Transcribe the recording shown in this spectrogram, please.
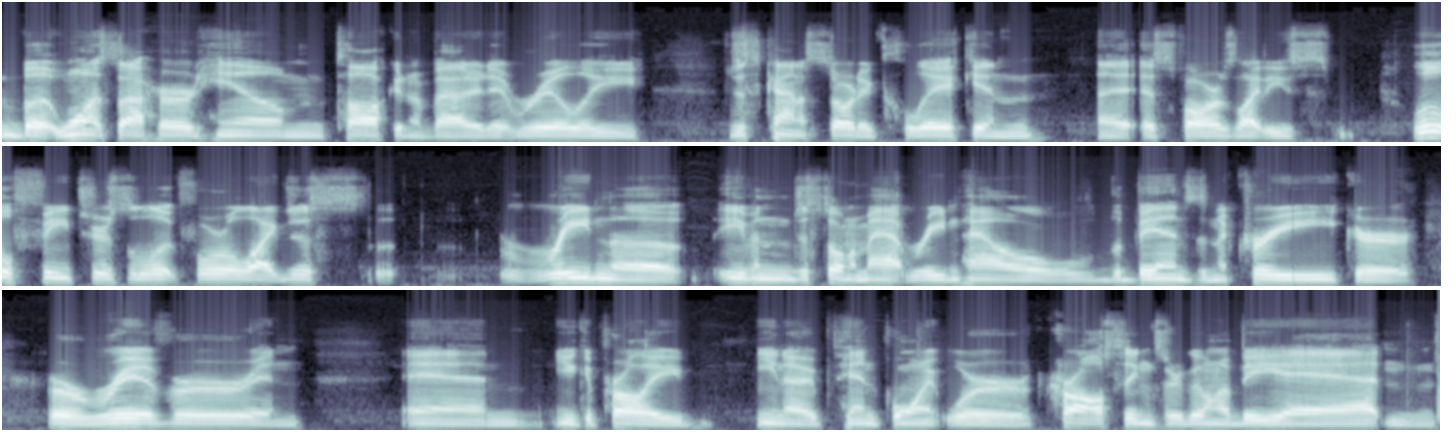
But once I heard him talking about it, it really just kind of started clicking uh, as far as like these little features to look for, like just reading a even just on a map, reading how the bends in a creek or or a river, and and you could probably you know pinpoint where crossings are going to be at, and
